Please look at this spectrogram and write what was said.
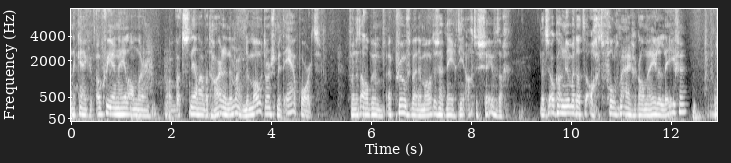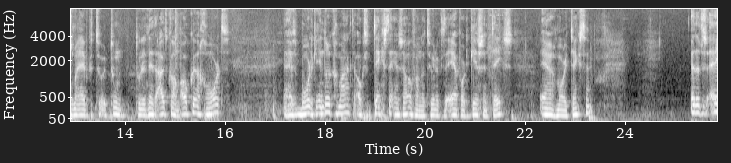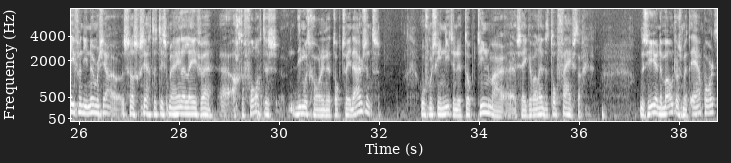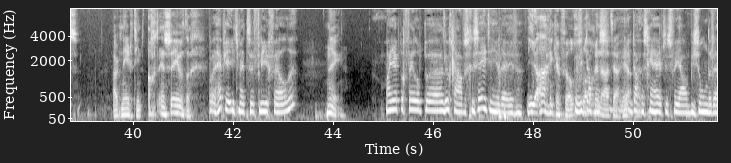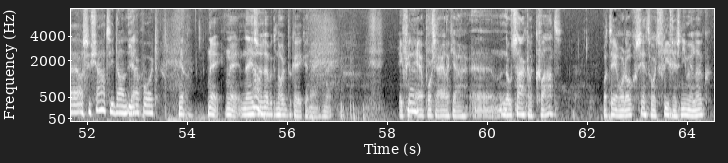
Dan kijk ook weer een heel ander, wat sneller, wat harder nummer. De Motors met Airport. Van het album Approved by the Motors uit 1978. Dat is ook al een nummer dat och, volgt me eigenlijk al mijn hele leven. Volgens mij heb ik het to- toen, toen het net uitkwam ook eh, gehoord. Hij heeft een behoorlijke indruk gemaakt. Ook de teksten en zo. Van natuurlijk de Airport Gives and Takes. Erg mooie teksten. En dat is een van die nummers, ja, zoals gezegd, het is mijn hele leven eh, achtervolgd. Dus die moet gewoon in de top 2000. Hoeft misschien niet in de top 10, maar eh, zeker wel in de top 50. Dus hier de motors met Airport uit 1978. Heb je iets met eh, vliegvelden? Nee. Maar je hebt toch veel op luchthavens gezeten in je leven? Ja, ik heb veel Dus gevlogen inderdaad. Ja, ik dacht misschien heeft het voor jou een bijzondere associatie dan, Ja. airport. Ja. Nee, nee, nee, zo Oh. heb ik het nooit bekeken. Nee, nee. Ik vind Nee. airports eigenlijk ja, eh, noodzakelijk kwaad. Wat tegenwoordig ook gezegd wordt, vliegen is niet meer leuk.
